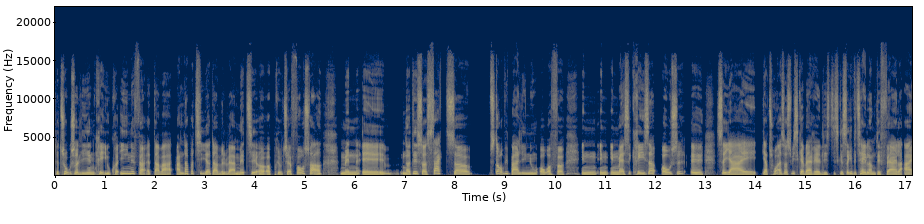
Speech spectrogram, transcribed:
Det tog så lige en krig i Ukraine, før at der var andre partier, der vil være med til at, opprioritere prioritere forsvaret. Men øh, når det så er sagt, så står vi bare lige nu over for en, en, en masse kriser også. Øh, så jeg, jeg tror altså også, vi skal være realistiske. Så kan vi tale om det er fair eller ej,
